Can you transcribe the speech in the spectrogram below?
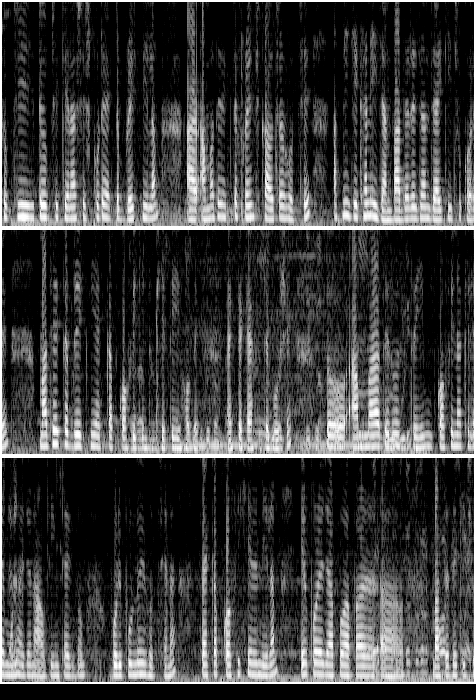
সবজি টবজি কেনা শেষ করে একটা ব্রেক নিলাম। আর আমাদের একটা ফ্রেঞ্চ কালচার হচ্ছে, আপনি যেখানেই যান, বাজারে যান, যাই কিছু করেন, মাঝে একটা ব্রেক নিয়ে এক কাপ কফি কিন্তু খেতেই হবে, একটা ক্যাফেতে বসে। সো আমাদেরও সেম কফি না খেলে মনে হয় যেন আউটিংটা একদম পরিপূর্ণই হচ্ছে না। সো এক কাপ কফি খেয়ে নিলাম। এরপরে যাব আবার বাচ্চাদের কিছু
